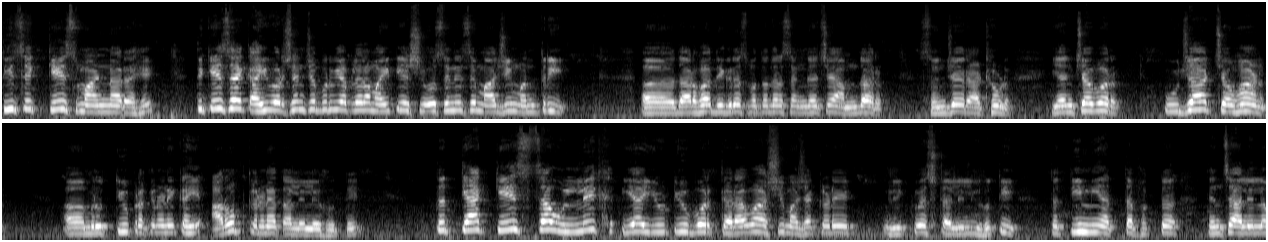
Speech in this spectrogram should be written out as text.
तीच एक केस मांडणार आहे. ती केस आहे काही वर्षांच्या पूर्वी आपल्याला माहिती आहे शिवसेनेचे माजी मंत्री दारव्हा दिग्रस मतदारसंघाचे आमदार संजय राठोड यांच्यावर पूजा चव्हाण मृत्यू प्रकरणी काही आरोप करण्यात आलेले होते. तर त्या केसचा उल्लेख या यूट्यूबवर करावा अशी माझ्याकडे रिक्वेस्ट आलेली होती. तर ती मी आत्ता फक्त त्यांचं आलेलं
